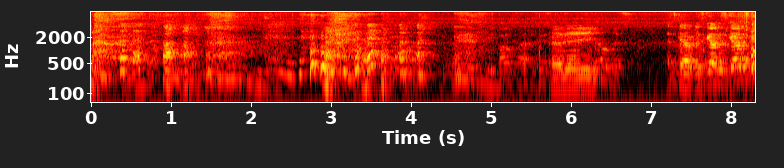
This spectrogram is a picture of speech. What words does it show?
Ready? Let's go, let's go, let's go, let's go.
